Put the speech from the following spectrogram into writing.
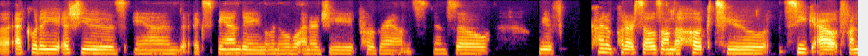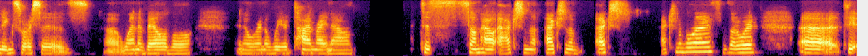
uh, equity issues and expanding renewable energy programs. And so we've kind of put ourselves on the hook to seek out funding sources uh, when available. You know, we're in a weird time right now to somehow action, action, action, actionableize, is that a word? Uh, to,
